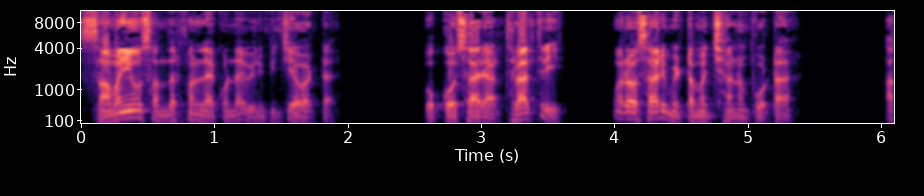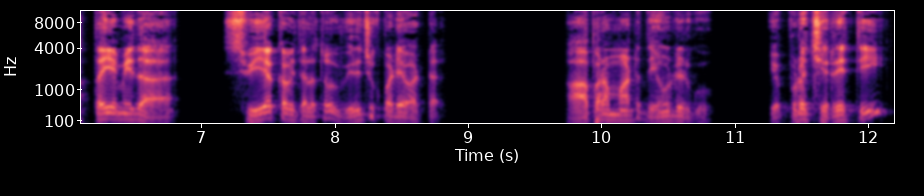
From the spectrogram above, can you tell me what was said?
సమయం సందర్భం లేకుండా వినిపించేవట. ఒక్కోసారి అర్ధరాత్రి మరోసారి మిట్ట మధ్యాహ్నం పూట. అత్తయ్య మీద స్వీయ కవితలతో విరుచుకుపడేవట పాపరం మాట దేవుడిరుగు ఎప్పుడో చిర్రెత్తి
